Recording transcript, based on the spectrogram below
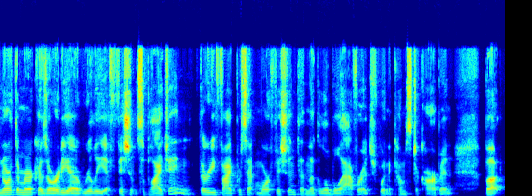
North America is already a really efficient supply chain, 35% more efficient than the global average when it comes to carbon. But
